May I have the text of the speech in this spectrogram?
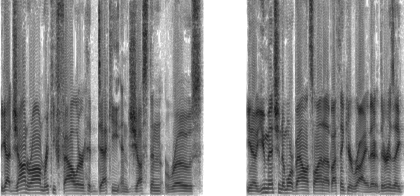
You got Jon Rahm, Rickie Fowler, Hideki, and Justin Rose. You know, you mentioned a more balanced lineup. I think you're right. There there is a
